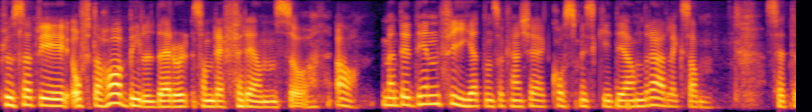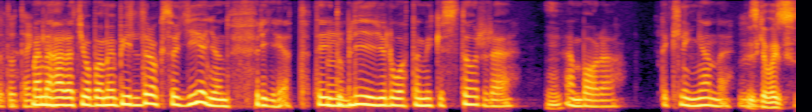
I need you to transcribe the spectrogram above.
plus att vi ofta har bilder som referens och ja, men det är den friheten som kanske är kosmisk i det andra liksom, sättet att tänka. Men det här att jobba med bilder också ger ju en frihet. Det, mm. Då blir ju låten mycket större mm. än bara det klingande. Mm. Vi ska faktiskt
